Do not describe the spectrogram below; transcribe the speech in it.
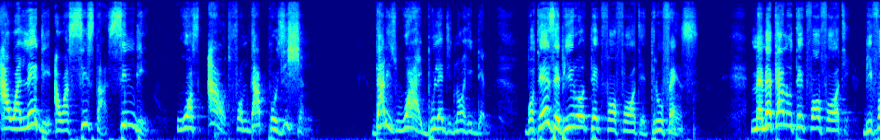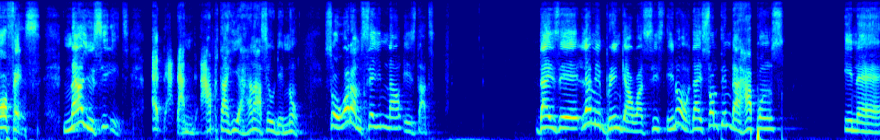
Our lady our sister cindy was out from that position. That is why bullet did not hit them. But ezebiro take 440 through fence. Memekano take 440 before fence. Now you see it. And, and after here Hannah say they know. So what i'm saying now is that there is a let me bring our sister you know there is something that happens in uh,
